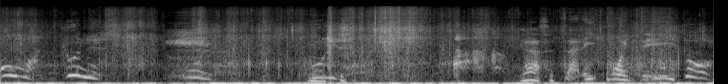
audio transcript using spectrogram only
Oh my goodness. Yes, it's that eight point D. Oh,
